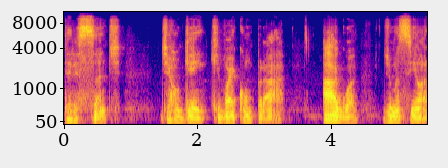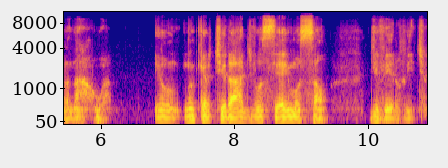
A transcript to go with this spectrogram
interessante de alguém que vai comprar água de uma senhora na rua. Eu não quero tirar de você a emoção de ver o vídeo.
